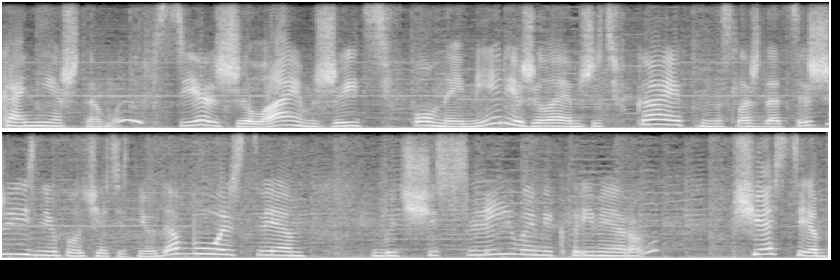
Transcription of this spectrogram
Конечно, мы все желаем жить в полной мере, желаем жить в кайф, наслаждаться жизнью, получать от нее удовольствие, быть счастливыми, к примеру. Ну, счастье.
